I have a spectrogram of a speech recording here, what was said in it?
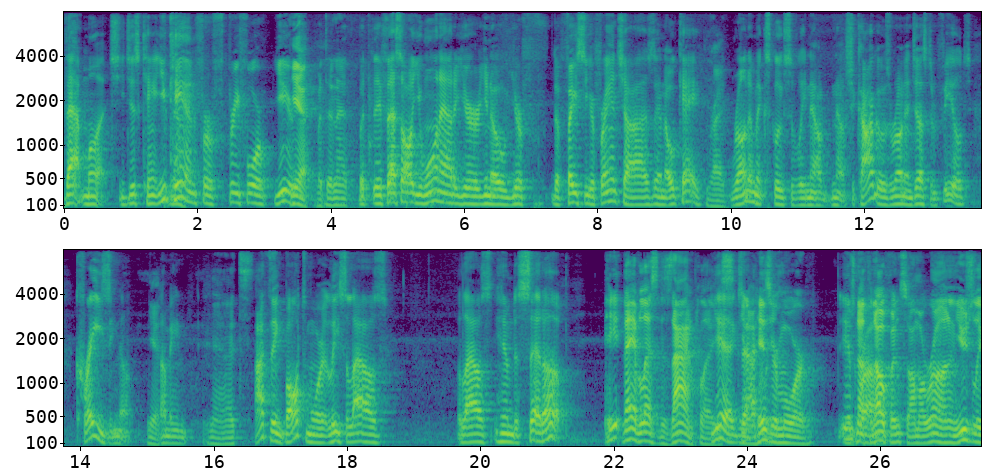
that much. You just can't. You can for three, four years. Yeah, but then that. But if that's all you want out of your, you know, your the face of your franchise, then okay, Right. Run him exclusively. Now, now Chicago's running Justin Fields crazy. No, Yeah. I mean, No, it's I think Baltimore at least allows allows him to set up. He, they have less design plays. Yeah, You know, exactly. his are more. There's Improv. nothing open, so I'm gonna run. And usually,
